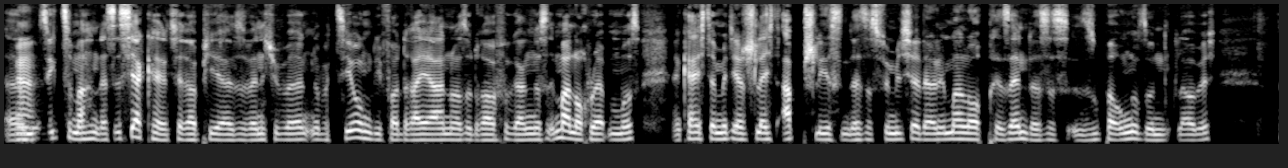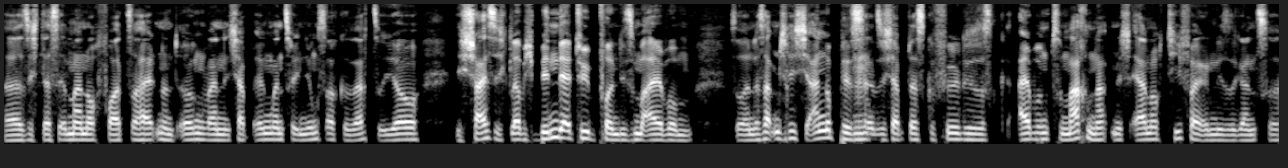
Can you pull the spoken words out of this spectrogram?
äh, Ja. Musik zu machen. Das ist ja keine Therapie. Also wenn ich über irgendeine Beziehung, die vor drei Jahren oder so draufgegangen ist, immer noch rappen muss, dann kann ich damit ja schlecht abschließen. Das ist für mich ja dann immer noch präsent. Das ist super ungesund, glaube ich. Äh, sich das immer noch vorzuhalten und irgendwann, ich habe irgendwann zu den Jungs auch gesagt, so, yo, ich scheiße, ich glaube, ich bin der Typ von diesem Album. So, und das hat mich richtig angepisst. Mhm. Also ich habe das Gefühl, dieses Album zu machen, hat mich eher noch tiefer in diese ganze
